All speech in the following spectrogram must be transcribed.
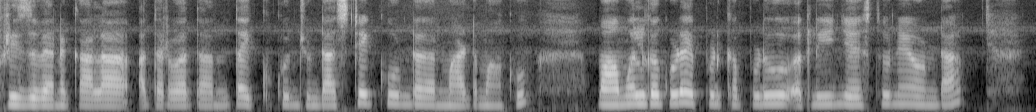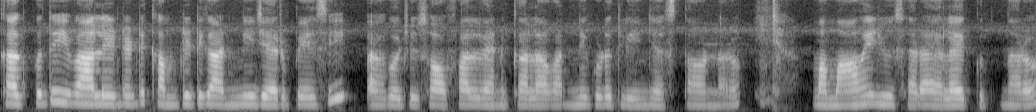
ఫ్రిడ్జ్ వెనకాల ఆ తర్వాత అంతా ఎక్కువ కొంచెం డస్ట్ ఎక్కువ ఉంటుంది అనమాట మాకు. మామూలుగా కూడా ఎప్పటికప్పుడు క్లీన్ చేస్తూనే ఉంటా. కాకపోతే ఇవాళ ఏంటంటే కంప్లీట్గా అన్నీ జరిపేసి కొంచెం సోఫాలు వెనకాల అవన్నీ కూడా క్లీన్ చేస్తూ ఉన్నారు. మా మామయ్య చూసారా ఎలా ఎక్కుతున్నారో?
